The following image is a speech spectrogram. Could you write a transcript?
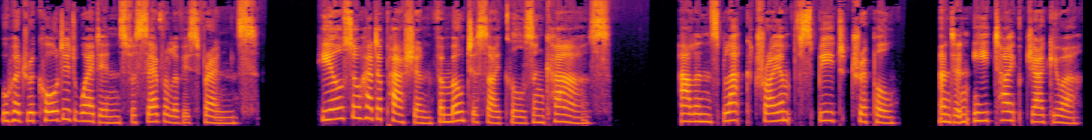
who had recorded weddings for several of his friends. He also had a passion for motorcycles and cars. Alan's black Triumph Speed Triple and an E-Type Jaguar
